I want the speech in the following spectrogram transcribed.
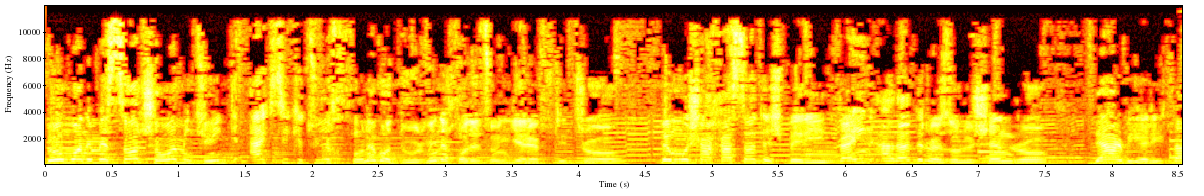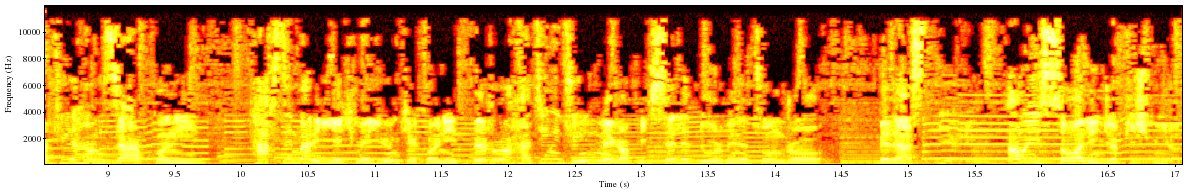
به عنوان مثال شما می‌تونید عکسی که توی خونه با دوربین خودتون گرفتید رو به مشخصاتش برید و این عدد رزولوشن رو در بیارید و توی هم ضرب کنید تقسیم برای یک میلیون که کنید به راحتی می‌تونید مگاپیکسل دوربینتون رو به دست بیارید. اما این سوال اینجا پیش میاد.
